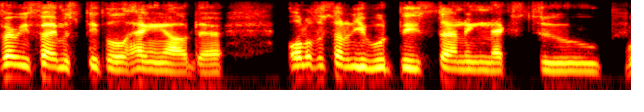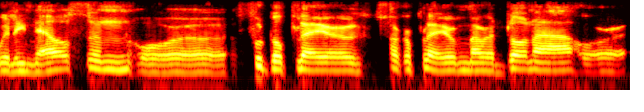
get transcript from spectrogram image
very famous people hanging out there. All of a sudden, you would be standing next to Willie Nelson or football player, soccer player Maradona, or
